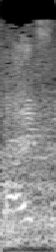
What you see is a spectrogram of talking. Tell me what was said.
白。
